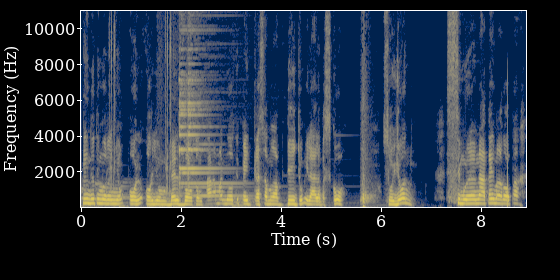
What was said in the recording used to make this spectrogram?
pindutin mo rin yung all or yung bell button para ma-notified ka sa mga video ilalabas ko. So yun, simulan na natin mga ropa.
